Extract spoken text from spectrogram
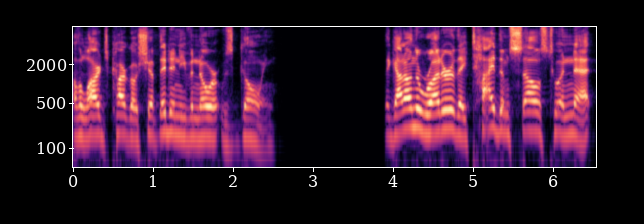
of a large cargo ship. They didn't even know where it was going. They got on the rudder, they tied themselves to a net.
